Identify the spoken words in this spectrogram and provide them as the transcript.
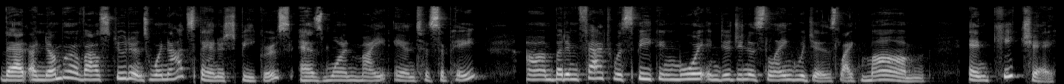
that a number of our students were not Spanish speakers, as one might anticipate, um, but in fact were speaking more indigenous languages like Mam and Quiche.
